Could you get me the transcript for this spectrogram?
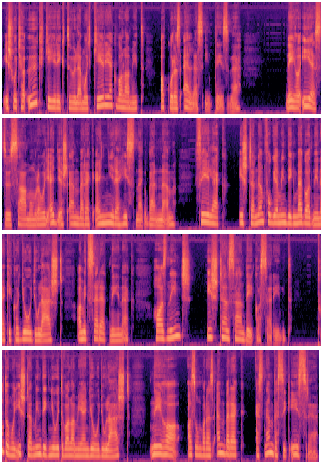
és hogyha ők kérik tőlem, hogy kérjek valamit, akkor az el lesz intézve. Néha ijesztő számomra, hogy egyes emberek ennyire hisznek bennem. Félek, Isten nem fogja mindig megadni nekik a gyógyulást, amit szeretnének. Ha az nincs, Isten szándéka szerint. Tudom, hogy Isten mindig nyújt valamilyen gyógyulást, néha azonban az emberek ezt nem veszik észre,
